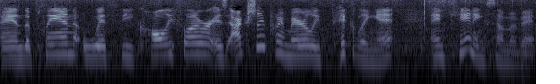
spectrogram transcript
And the plan with the cauliflower is actually primarily pickling it and canning some of it.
